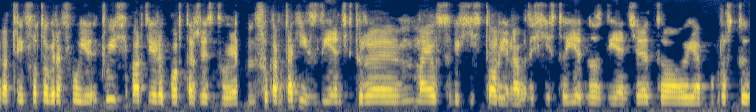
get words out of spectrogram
raczej fotografuję, czuję się bardziej reportażystą. Ja szukam takich zdjęć, które mają w sobie historię. Nawet jeśli jest to jedno zdjęcie, to ja po prostu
